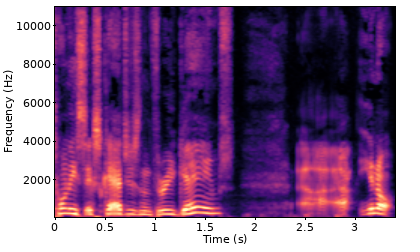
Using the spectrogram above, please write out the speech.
26 catches in three games. Uh, you know,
